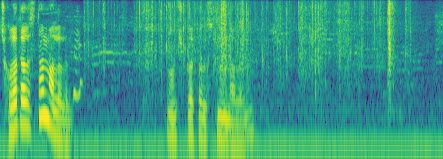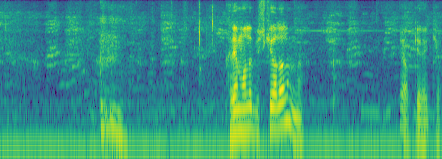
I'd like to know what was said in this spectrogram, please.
Çikolatalısından mı alalım? Onun çikolatalısından da alalım. Kremalı bisküvi alalım mı? Yok gerek yok.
